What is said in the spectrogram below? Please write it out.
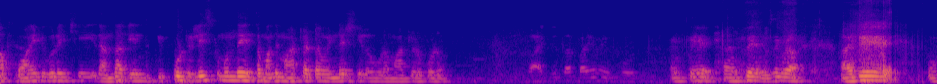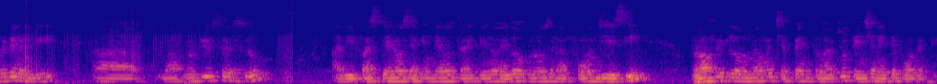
ఆ పాయింట్ గురించి? ఇదంతా ఇప్పుడు రిలీజ్కి ముందే ఇంతమంది మాట్లాడడం ఇండస్ట్రీలో కూడా మాట్లాడుకోవడం? అంతే నిజంగా. అయితే ఒకటేనండి మా ప్రొడ్యూసర్స్ అది ఫస్ట్ డేనో సెకండ్ డేనో థర్డ్ డేనో ఏదో ఒక రోజు నాకు ఫోన్ చేసి ప్రాఫిట్లో ఉన్నామని చెప్పేంత వరకు టెన్షన్ అయితే పోదండి.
